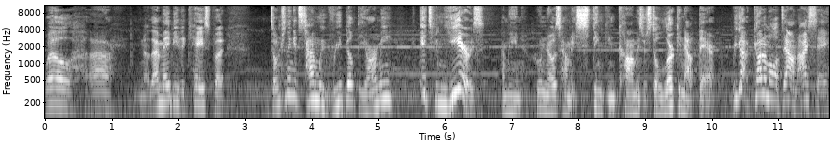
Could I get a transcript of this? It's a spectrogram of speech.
Well, uh, you know, that may be the case, but don't you think it's time we rebuilt the army? It's been years! I mean, who knows how many stinking commies are still lurking out there? We gotta gun them all down, I say.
